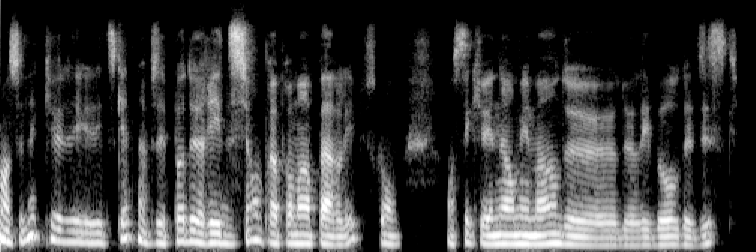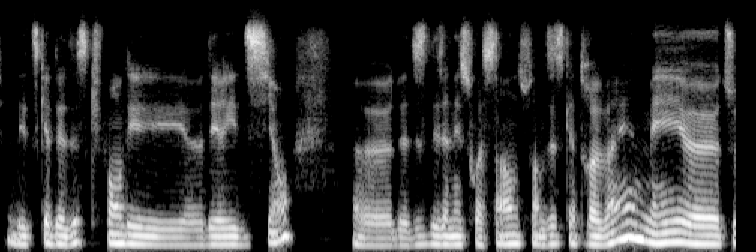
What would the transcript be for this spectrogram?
Tu mentionnais que l'étiquette ne faisait pas de réédition proprement parler, puisqu'on on sait qu'il y a énormément de, labels de disques, d'étiquettes de disques qui font des, euh, rééditions euh, de disques des années 60, 70, 80, mais euh, tu,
